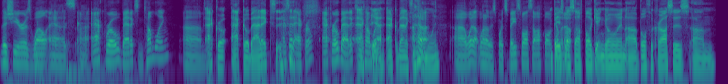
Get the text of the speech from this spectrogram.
this year as well as uh, acrobatics and tumbling. Um, Acro acrobatics. I said acro, acrobatics and Ac- tumbling. yeah, acrobatics and Uh, tumbling. Uh, what what other sports? Baseball, softball, Baseball, up. softball getting going. Uh, both lacrosses. Um,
